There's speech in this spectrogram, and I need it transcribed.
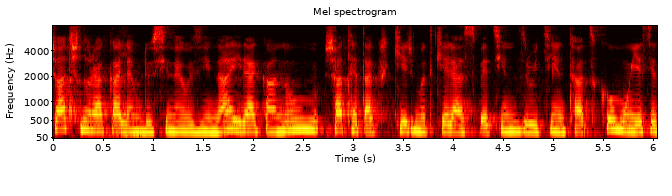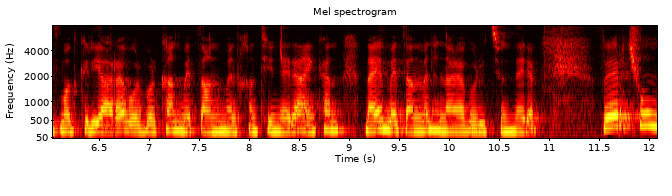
Շատ շնորհակալ եմ Լուսինե ու Զինա, իրականում շատ հետաքրքիր մտքեր ասվեցին զրույցի ընթացքում ու ես ինձ մոտ գրի առա, որ որքան մեծանում են խնդիրները, այնքան նաեւ մեծանում են հնարավորությունները։ Վերջում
